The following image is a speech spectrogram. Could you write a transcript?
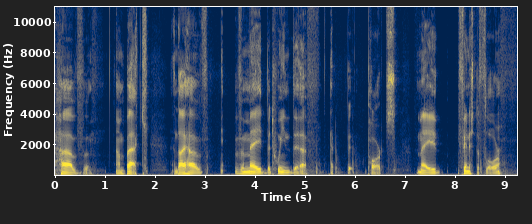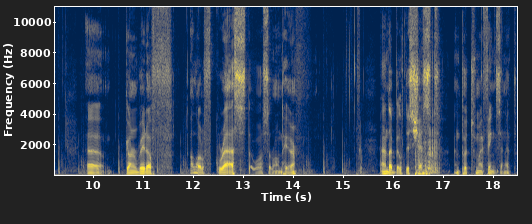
Have uh, I'm back, and I have made between the parts, made finished the floor, uh, gotten rid of a lot of grass that was around here and I built this chest and put my things in it.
